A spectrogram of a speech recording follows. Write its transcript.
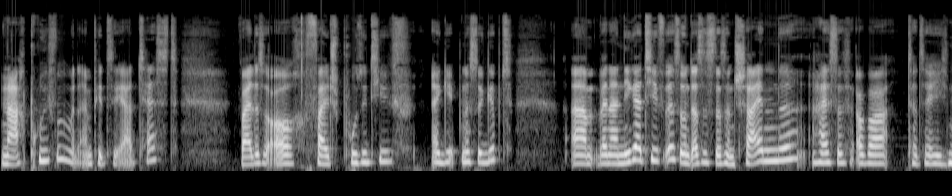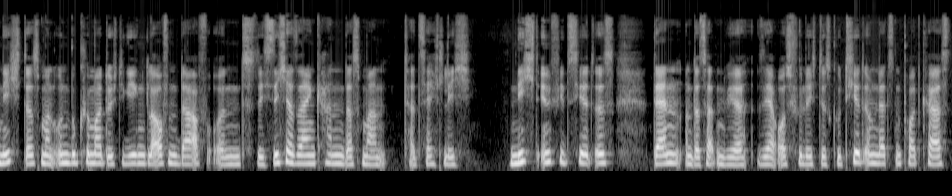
nachprüfen mit einem PCR-Test, weil es auch falsch positiv Ergebnisse gibt. Ähm, wenn er negativ ist, und das ist das Entscheidende, heißt das aber tatsächlich nicht, dass man unbekümmert durch die Gegend laufen darf und sich sicher sein kann, dass man tatsächlich nicht infiziert ist. Denn, und das hatten wir sehr ausführlich diskutiert im letzten Podcast,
